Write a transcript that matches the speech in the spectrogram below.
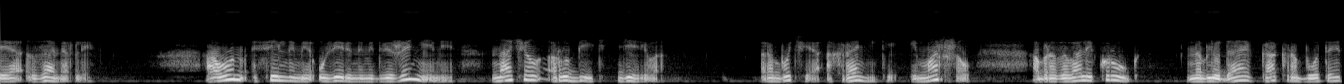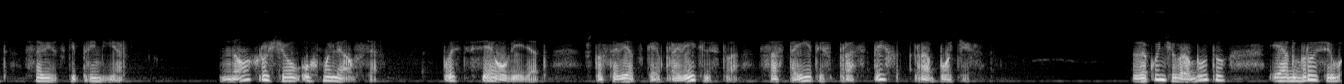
все замерли. А он сильными уверенными движениями начал рубить дерево. Рабочие, охранники и маршал образовали круг, наблюдая, как работает советский премьер. Но Хрущев ухмылялся. Пусть все увидят, что советское правительство состоит из простых рабочих. Закончив работу и отбросив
